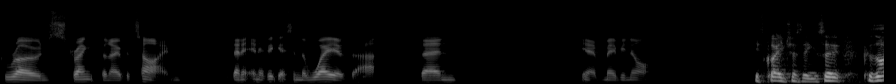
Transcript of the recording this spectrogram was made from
grow and strengthen over time, then and if it gets in the way of that, then you know maybe not. It's quite interesting. So, because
